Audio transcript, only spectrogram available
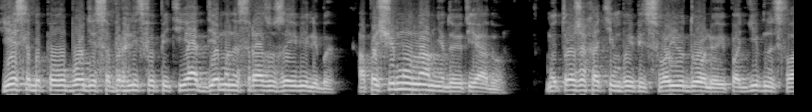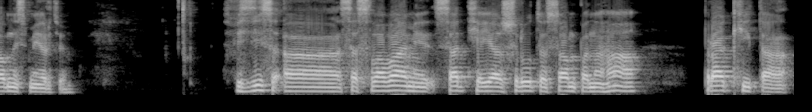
Если бы полубоги собрались выпить яд, демоны сразу заявили бы, а почему нам не дают яду? Мы тоже хотим выпить свою долю и погибнуть славной смертью. В связи с, а, со словами Сатьяя Шрута Сампанага Пракита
